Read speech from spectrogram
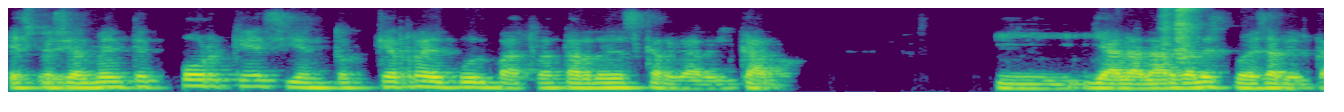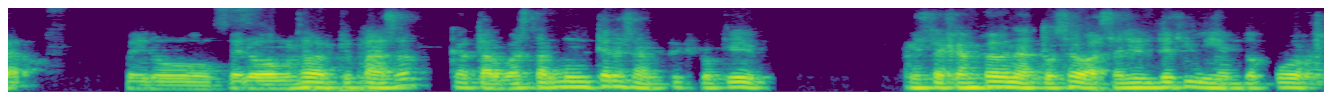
especialmente porque siento que Red Bull va a tratar de descargar el carro y, y, a la larga les puede salir caro. Pero, pero vamos a ver qué pasa. Qatar va a estar muy interesante. Creo que este campeonato se va a salir definiendo por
